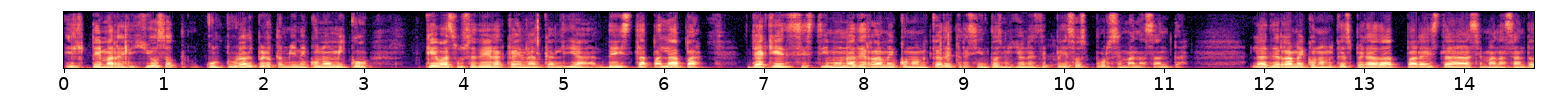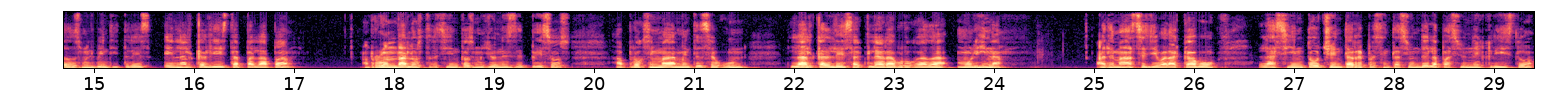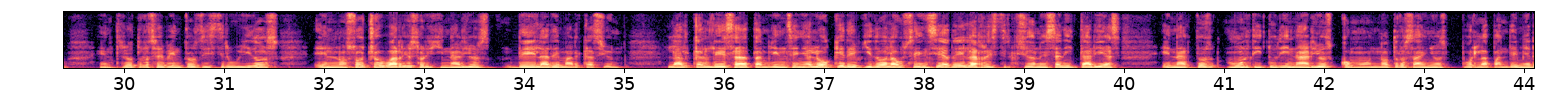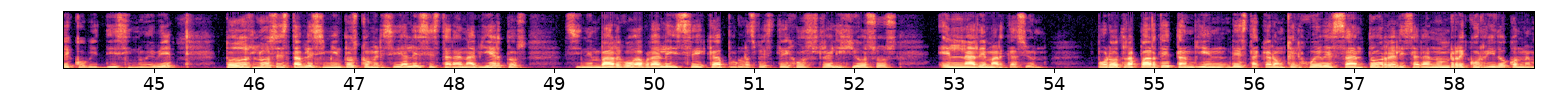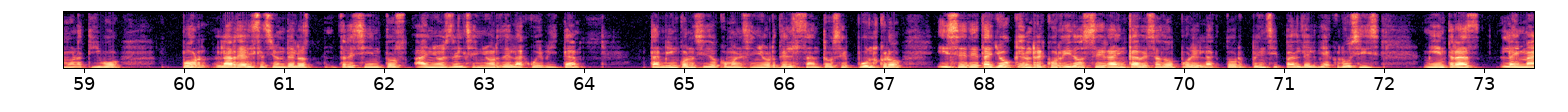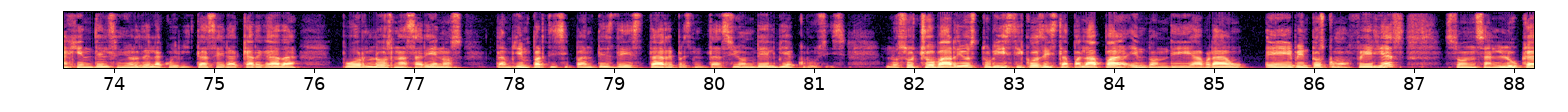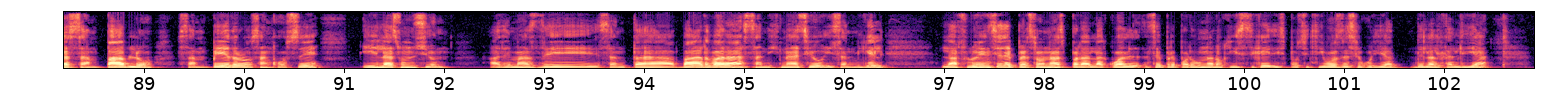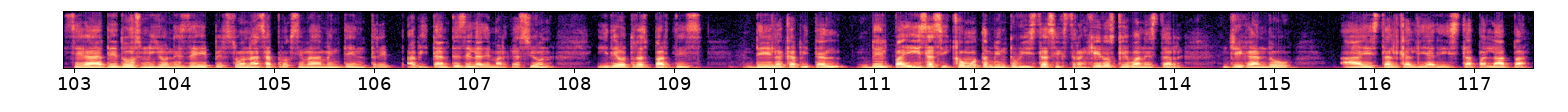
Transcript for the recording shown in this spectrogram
el tema religioso, cultural, pero también económico. ¿Qué va a suceder acá en la alcaldía de Iztapalapa? Ya que se estima una derrama económica de 300 millones de pesos por Semana Santa. La derrama económica esperada para esta Semana Santa 2023 en la alcaldía de Iztapalapa ronda los 300 millones de pesos aproximadamente según la alcaldesa Clara Brugada Molina. Además, se llevará a cabo la 180 representación de la Pasión de Cristo, entre otros eventos distribuidos en los ocho barrios originarios de la demarcación. La alcaldesa también señaló que debido a la ausencia de las restricciones sanitarias en actos multitudinarios como en otros años por la pandemia de COVID-19, todos los establecimientos comerciales estarán abiertos, sin embargo, habrá ley seca por los festejos religiosos en la demarcación. Por otra parte, también destacaron que el jueves santo realizarán un recorrido conmemorativo por la realización de los 300 años del Señor de la Cuevita, también conocido como el Señor del Santo Sepulcro, y se detalló que el recorrido será encabezado por el actor principal del Via Crucis, mientras la imagen del Señor de la Cuevita será cargada por los nazarenos también participantes de esta representación del Via Crucis. Los ocho barrios turísticos de Iztapalapa, en donde habrá eh, eventos como ferias, son San Lucas, San Pablo, San Pedro, San José y la Asunción, además de Santa Bárbara, San Ignacio y San Miguel. La afluencia de personas para la cual se preparó una logística y dispositivos de seguridad de la alcaldía será de 2 millones de personas, aproximadamente entre habitantes de la demarcación y de otras partes de la capital del país, así como también turistas extranjeros que van a estar llegando a esta alcaldía de Iztapalapa.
